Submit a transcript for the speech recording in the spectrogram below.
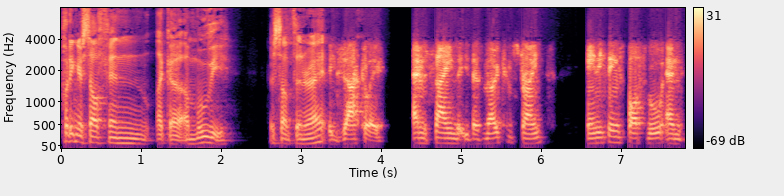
putting yourself in like a, a movie or something, right? Exactly. And saying that there's no constraints anything's possible and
